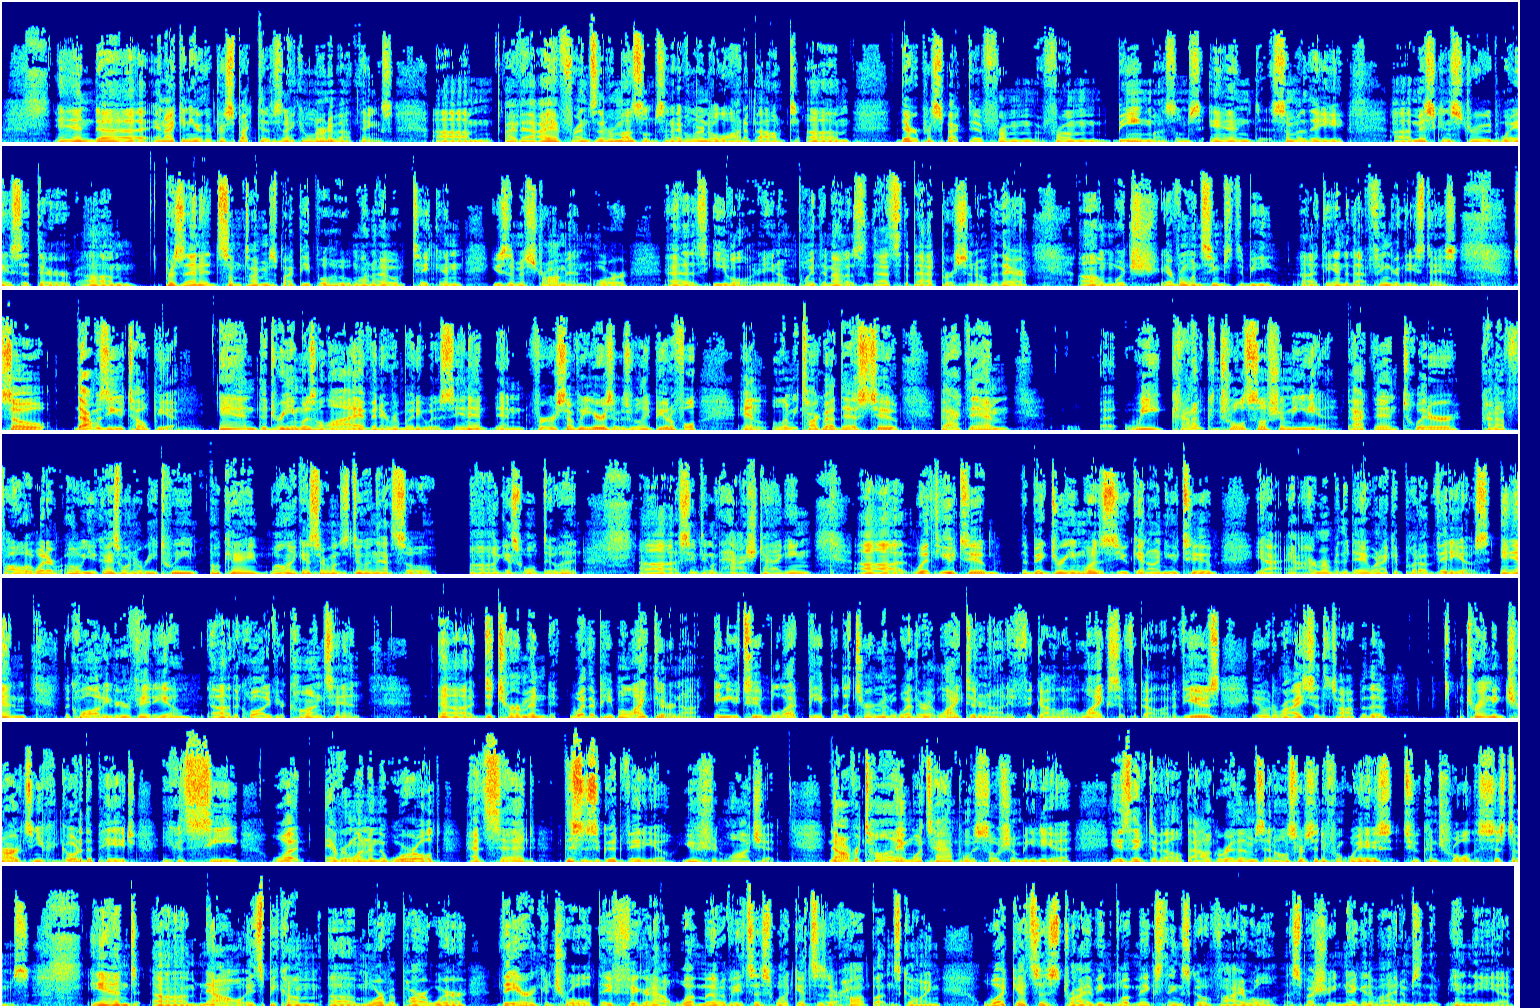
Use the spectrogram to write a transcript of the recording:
and uh, and I can hear their perspectives and I can learn about things. Um, I've I have friends that are Muslims, and I've learned a lot about um, their perspective from from being Muslims and some of the uh, misconstrued ways that they're um, presented sometimes by people who want to take and use them as straw men or as evil or you know point them out as that's the bad person over there um, which everyone seems to be uh, at the end of that finger these days. So that was a utopia and the dream was alive and everybody was in it and for several years it was really beautiful. And let me talk about this too. Back then uh, we kind of controlled social media. Back then twitter kind of follow whatever. Oh, you guys want to retweet? Okay. Well, I guess everyone's doing that. So uh, I guess we'll do it. Uh, same thing with hashtagging. Uh, with YouTube, the big dream was you get on YouTube. Yeah, I remember the day when I could put up videos and the quality of your video, uh, the quality of your content. Uh, determined whether people liked it or not. And YouTube let people determine whether it liked it or not. If it got a lot of likes, if it got a lot of views, it would rise to the top of the trending charts and you could go to the page you could see what everyone in the world had said this is a good video. You should watch it. Now over time what's happened with social media is they've developed algorithms and all sorts of different ways to control the systems. And um, now it's become uh, more of a part where they are in control. They've figured out what motivates us what gets us our hot buttons going what gets us driving, what makes things go viral, especially negative items in the in the uh,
